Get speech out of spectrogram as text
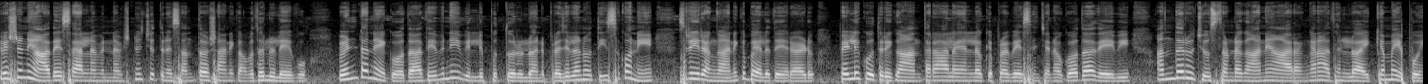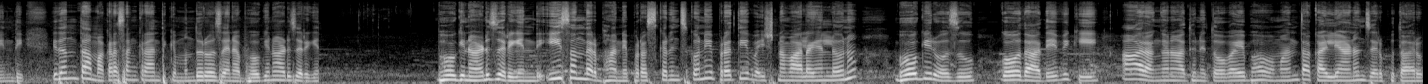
కృష్ణుని ఆదేశాలను విన్న విష్ణుచిత్తుని సంతోషానికి అవధులు లేవు. వెంటనే గోదాదేవిని విల్లిపుత్తూరులోని ప్రజలను తీసుకొని శ్రీరంగానికి బయలుదేరాడు. పెళ్ళి కూతురిగా అంతరాలయంలోకి ప్రవేశించిన గోదాదేవి అందరూ చూస్తుండగానే ఆ రంగనాథంలో ఐక్యమైపోయింది. ఇదంతా మకర సంక్రాంతికి ముందు రోజైన భోగినాడు జరిగింది భోగినాడు జరిగింది. ఈ సందర్భాన్ని పురస్కరించుకొని ప్రతి వైష్ణవాలయంలోనూ భోగి రోజు గోదాదేవికి ఆ రంగనాథునితో వైభవమంతా కళ్యాణం జరుపుతారు.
